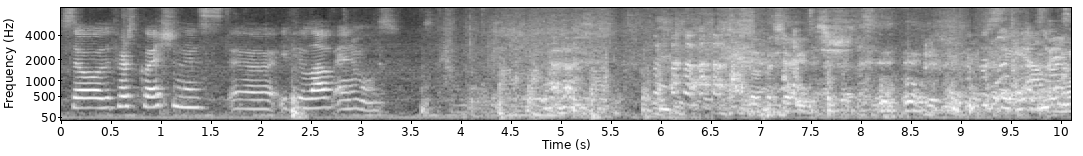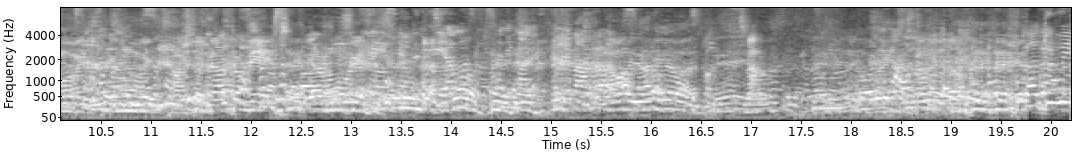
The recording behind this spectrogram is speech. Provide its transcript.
So the first question is uh, if you love animals. We're not convinced. We are moving. Si amas los animales, te levantas. But do we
